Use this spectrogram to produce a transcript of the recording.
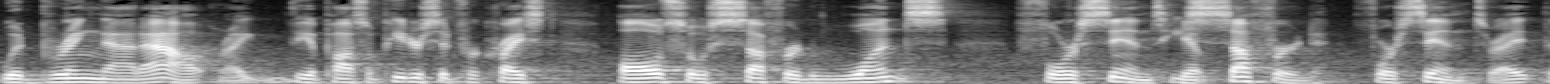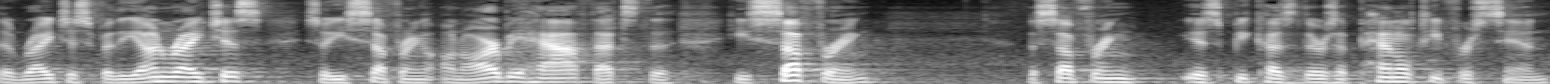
would bring that out. Right? The Apostle Peter said, "For Christ also suffered once for sins. He Yep. suffered for sins. Right? The righteous for the unrighteous. So he's suffering on our behalf. That's the he's suffering. The suffering is because there's a penalty for sin.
